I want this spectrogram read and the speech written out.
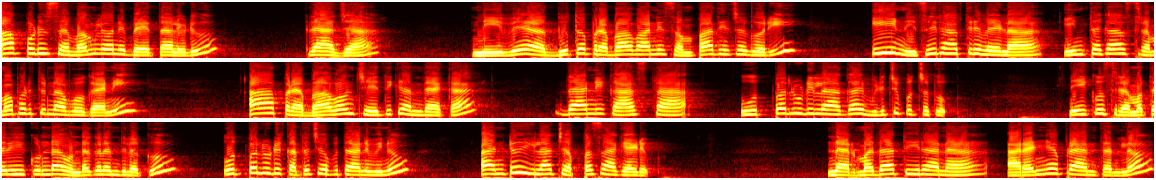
అప్పుడు శవంలోని బేతాళుడు రాజా నీవే అద్భుత ప్రభావాన్ని సంపాదించగోరి ఈ నిశిరాత్రి వేళ ఇంతగా శ్రమపడుతున్నావో గాని ఆ ప్రభావం చేతికి అందాక దాన్ని కాస్త ఉత్పలుడిలాగా విడిచిపుచ్చకు. నీకు శ్రమ తెలియకుండా ఉండగలందులకు ఉత్పలుడి కథ చెబుతాను విను అంటూ ఇలా చెప్పసాగాడు. నర్మదా తీరాన అరణ్య ప్రాంతంలో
